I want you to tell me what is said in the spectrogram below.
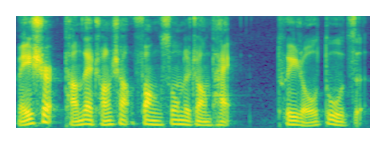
没事儿，躺在床上放松的状态，推揉肚子。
